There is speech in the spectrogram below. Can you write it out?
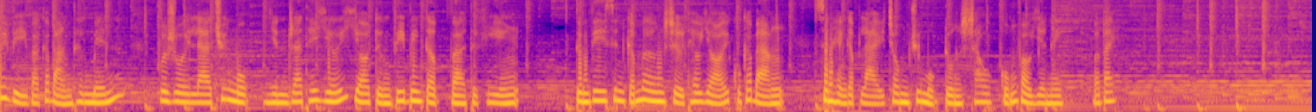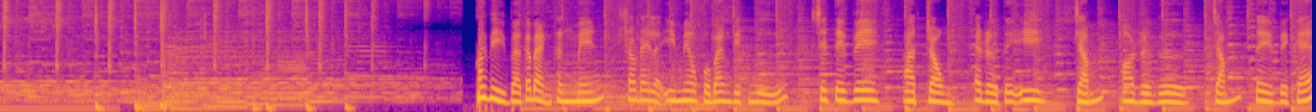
Quý vị và các bạn thân mến, vừa rồi là chuyên mục Nhìn ra thế giới do Tường Vi biên tập và thực hiện. Tường Vi xin cảm ơn sự theo dõi của các bạn. Xin hẹn gặp lại trong chuyên mục tuần sau cũng vào giờ này. Bye bye! Quý vị và các bạn thân mến, sau đây là email của Ban Việt ngữ ctv a rti org tvk e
